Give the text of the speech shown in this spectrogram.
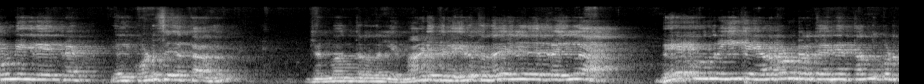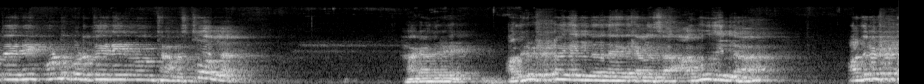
ಪುಣ್ಯ ಇದೆ ಅಂದರೆ ಎಲ್ಲಿ ಕೊಂಡು ಸಿಗುತ್ತಾ ಅದು? ಜನ್ಮಾಂತರದಲ್ಲಿ ಮಾಡಿದರೆ ಇರುತ್ತದೆ ಇಲ್ಲದಿದ್ರೆ ಇಲ್ಲ. ಬೇಕು ಅಂದರೆ ಈಗ ಹೇಳ್ಕೊಂಡು ಬರ್ತೇನೆ, ತಂದು ಕೊಡ್ತೇನೆ, ಕೊಂಡು ಕೊಡ್ತೇನೆ ಎನ್ನುವಂಥ ವಸ್ತು ಅಲ್ಲ. ಹಾಗಾದರೆ ಅದೃಷ್ಟ ಇಲ್ಲದ ಕೆಲಸ ಆಗುವುದಿಲ್ಲ. ಅದೃಷ್ಟ.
